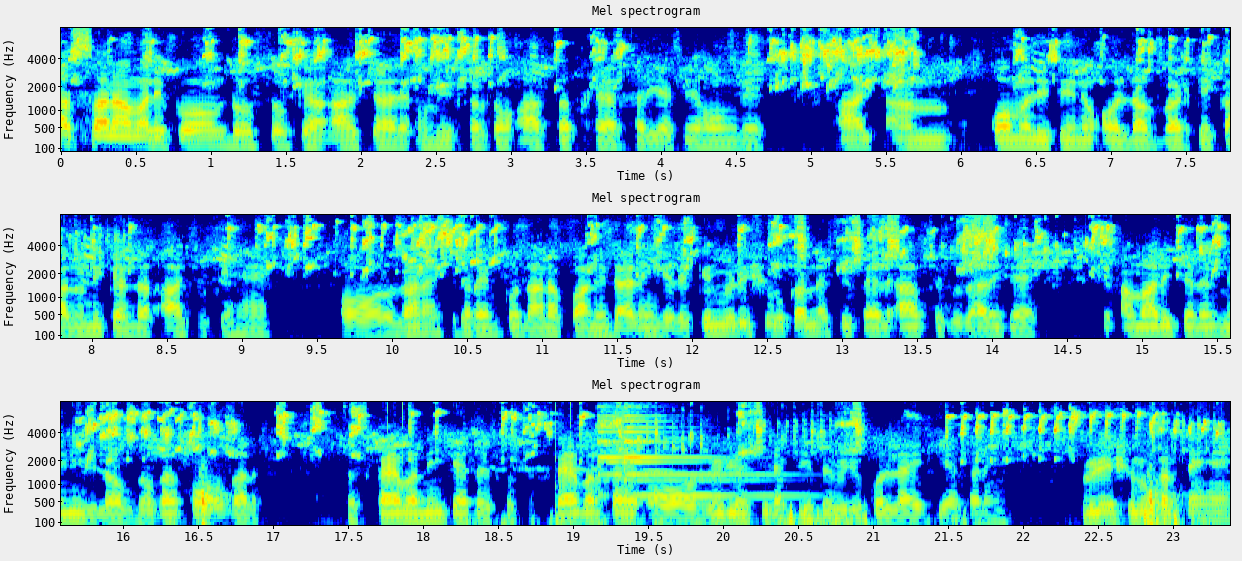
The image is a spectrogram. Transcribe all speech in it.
असलकुम दोस्तों, क्या हाल चाल है? उम्मीद करता हूँ आप सब खैर खरीय से होंगे। आज हम कोमल लिटिनो और लव बर्ड के कॉलोनी के अंदर आ चुके हैं और रोज़ाना की तरह इनको दाना पानी डालेंगे। लेकिन वीडियो शुरू करने से पहले आपसे गुजारिश है कि हमारी चैनल मिनी व्लॉग ब्लॉगर को अगर सब्सक्राइबर नहीं किया तो इसको सब्सक्राइबर करें और वीडियो अच्छी लगती है तो वीडियो को लाइक किया करें। वीडियो शुरू करते हैं।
